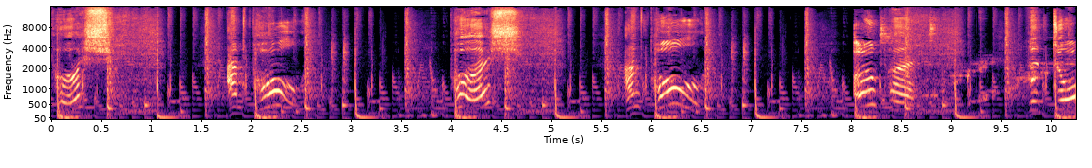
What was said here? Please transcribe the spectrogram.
Push and pull. Push and pull. Open the door.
